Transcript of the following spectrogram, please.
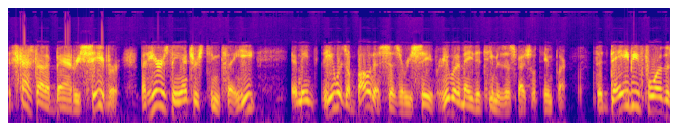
this guy's not a bad receiver. But here's the interesting thing: he, I mean, he was a bonus as a receiver. He would have made the team as a special team player. The day before the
